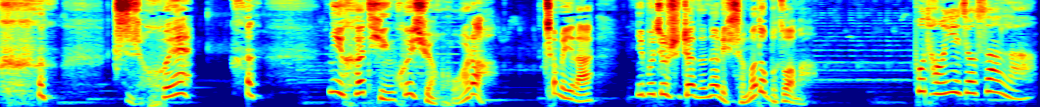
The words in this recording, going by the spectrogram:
哼，指挥，哼，你还挺会选活的。这么一来，你不就是站在那里什么都不做吗？”不同意就算了。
